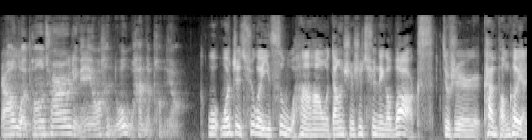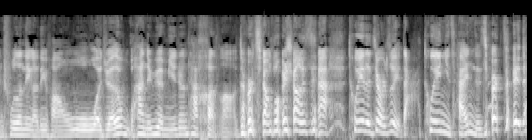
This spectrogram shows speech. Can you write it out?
然后我的朋友圈里面也有很多武汉的朋友。我我只去过一次武汉哈，我当时是去那个 Vox，就是看朋克演出的那个地方。我我觉得武汉的乐迷真太狠了，就是全国上下推的劲儿最大，推你踩你的劲儿最大。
